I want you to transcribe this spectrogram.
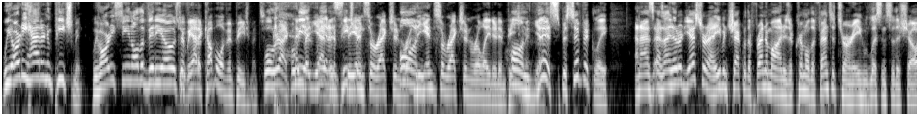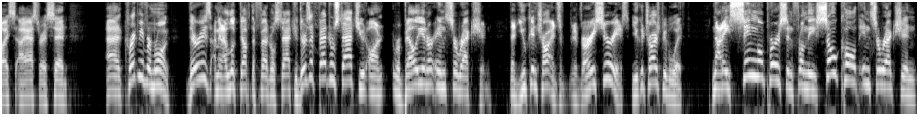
we already had an impeachment. We've already seen all the videos. So we had a couple of impeachments. Well, right. But we had, yeah, we had an impeachment the insurrection, on- the insurrection related impeachment. on yeah. this specifically. And as, as I noted yesterday, I even checked with a friend of mine who's a criminal defense attorney who listens to the show. I, I asked her, I said, uh, correct me if I'm wrong. There is, I mean, I looked up the federal statute. There's a federal statute on rebellion or insurrection that you can charge. It's very serious. You can charge people with. Not a single person from the so-called insurrection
